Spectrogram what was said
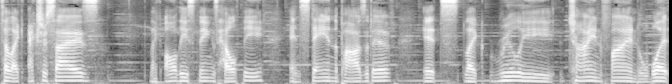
to like exercise like all these things healthy and stay in the positive it's like really try and find what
